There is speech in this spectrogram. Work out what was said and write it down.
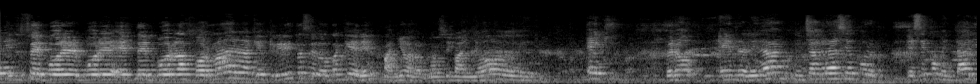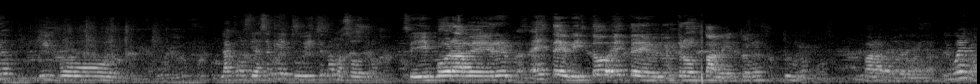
eres. Entonces, por, el- por, el- este, por la forma en la que escribiste se nota que eres español, algo así. Español, X. Pero en realidad, muchas gracias por ese comentario y por la confianza que tuviste con nosotros. Sí, por haber este, visto este, nuestro talento en el futuro. Para poder... Y bueno,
